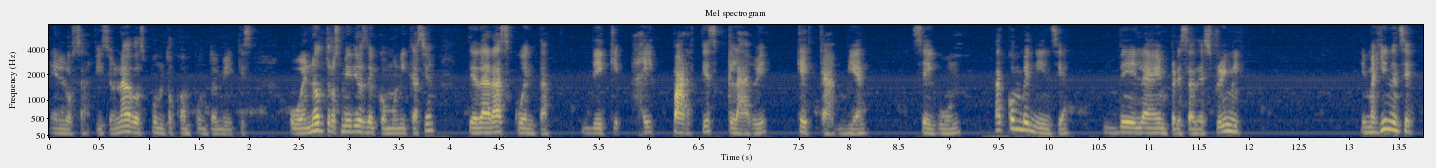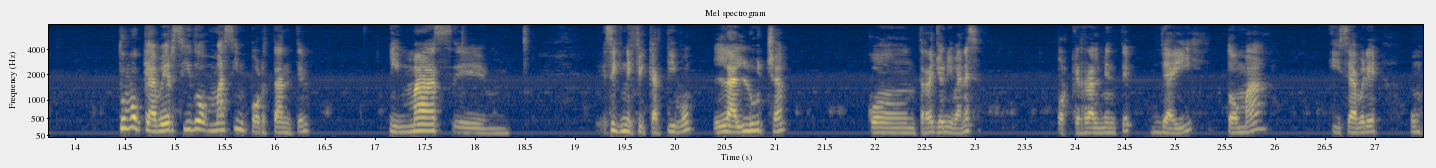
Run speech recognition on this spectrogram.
en losaficionados.com.mx o en otros medios de comunicación, te darás cuenta de que hay partes clave que cambian según la conveniencia de la empresa de streaming. Imagínense, tuvo que haber sido más importante y más eh, significativo la lucha contra Johnny Vanessa, porque realmente de ahí toma y se abre un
